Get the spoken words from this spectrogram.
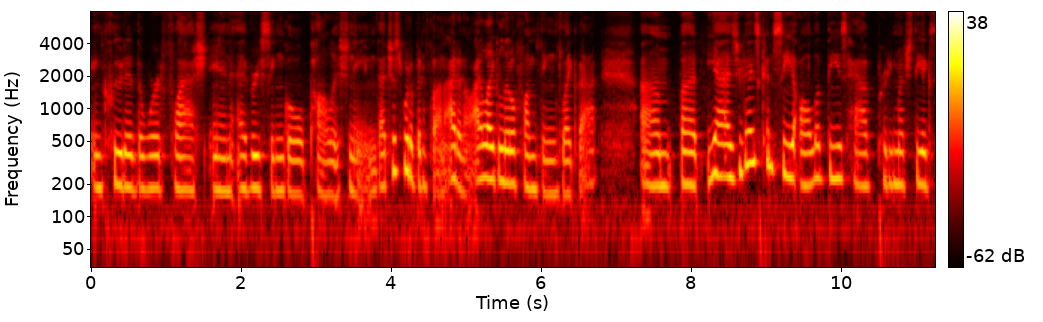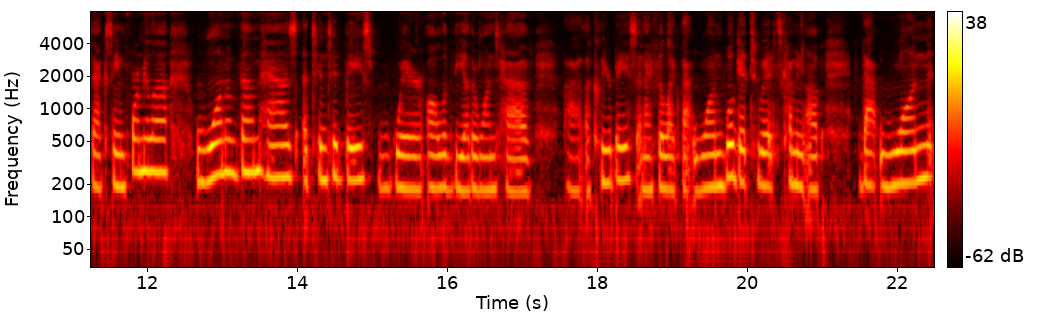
included the word flash in every single polish name. That just would have been fun. I don't know. I like little fun things like that. Um, but yeah, as you guys can see, all of these have pretty much the exact same formula. One of them has a tinted base where all of the other ones have uh, a clear base and I feel like that one, we'll get to it, it's coming up, that one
